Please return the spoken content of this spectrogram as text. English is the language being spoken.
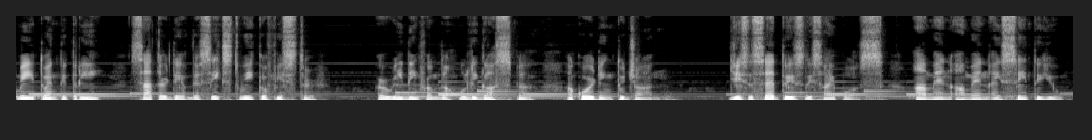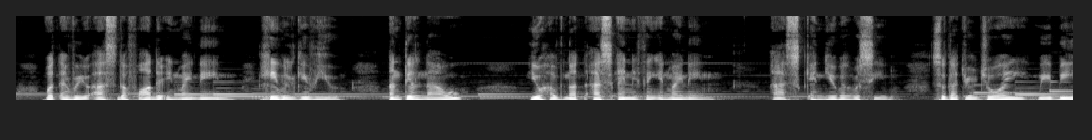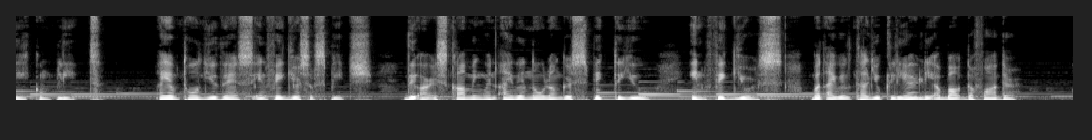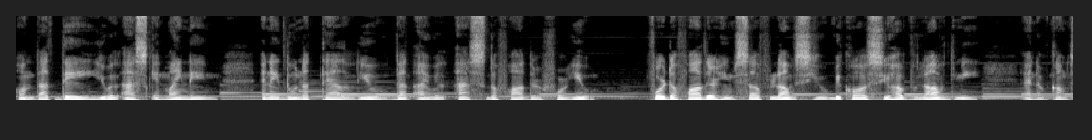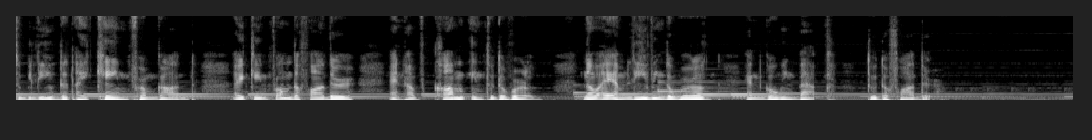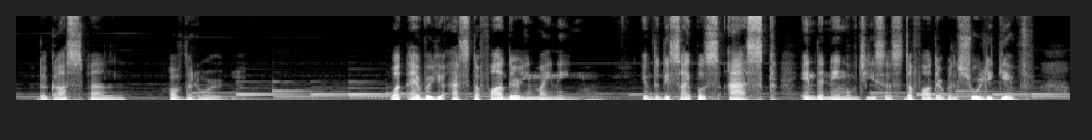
May 23, Saturday of the sixth week of Easter. A reading from the Holy Gospel according to John. Jesus said to his disciples, Amen, Amen, I say to you, whatever you ask the Father in my name, he will give you. Until now, you have not asked anything in my name. Ask and you will receive, so that your joy may be complete. I have told you this in figures of speech. The hour is coming when I will no longer speak to you in figures, but I will tell you clearly about the Father. On that day you will ask in my name, and I do not tell you that I will ask the Father for you. For the Father himself loves you because you have loved me and have come to believe that I came from God. I came from the Father and have come into the world. Now I am leaving the world and going back to the Father. The Gospel of the Lord. Whatever you ask the Father in my name, if the disciples ask in the name of Jesus, the Father will surely give,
